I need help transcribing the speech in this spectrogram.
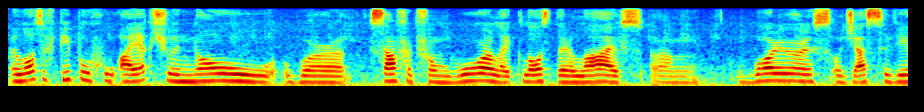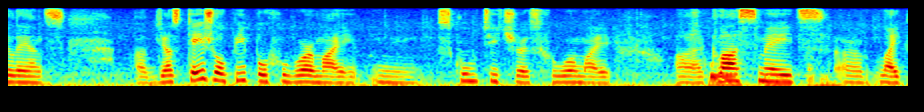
a lot of people who I actually know were suffered from war, like lost their lives, um, warriors or just civilians uh, just casual people who were my mm, school teachers, who were my uh, classmates, mm-hmm. uh, like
